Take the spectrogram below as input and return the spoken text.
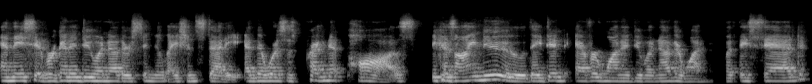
And they said, We're going to do another simulation study. And there was this pregnant pause because I knew they didn't ever want to do another one. But they said,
